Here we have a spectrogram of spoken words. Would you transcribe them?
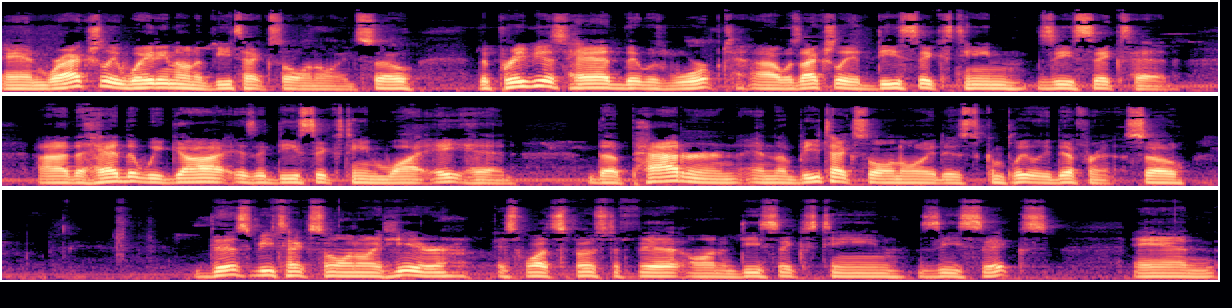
and we're actually waiting on a VTEC solenoid. So the previous head that was warped uh, was actually a D16 Z6 head. Uh, the head that we got is a D16 Y8 head. The pattern and the VTEC solenoid is completely different. So this VTEC solenoid here is what's supposed to fit on a D16 Z6 and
